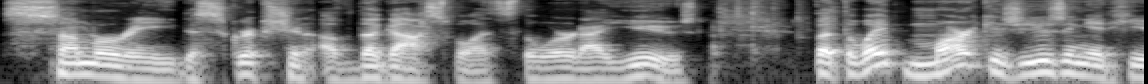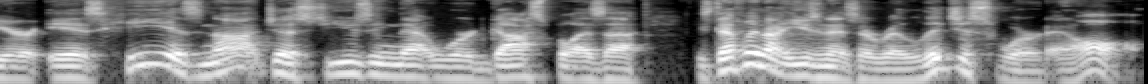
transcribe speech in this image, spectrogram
summary description of the gospel. That's the word I used. But the way Mark is using it here is he is not just using that word gospel as a, he's definitely not using it as a religious word at all.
